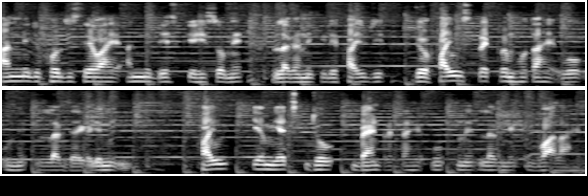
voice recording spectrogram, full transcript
अन्य जो फोर सेवा है, अन्य देश के हिस्सों में लगाने के लिए फाइव जी फाइव स्पेक्ट्रम होता है, वो उन्हें लग जाएगा। यानी फाइव एम जो बैंड रहता है, वो उन्हें लगने वाला है।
